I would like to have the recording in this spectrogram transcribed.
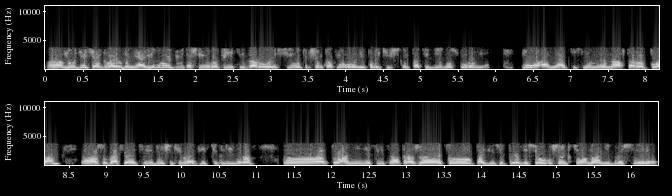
А, ну, здесь я говорил бы не о Европе, потому что в Европе есть и здоровые силы, причем как на уровне политическом, так и бизнес-уровне. Но они оттеснены на второй план. А, что касается ведущих европейских лидеров, а, то они действительно отражают э, позицию прежде всего Вашингтона, а не Брюсселя.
